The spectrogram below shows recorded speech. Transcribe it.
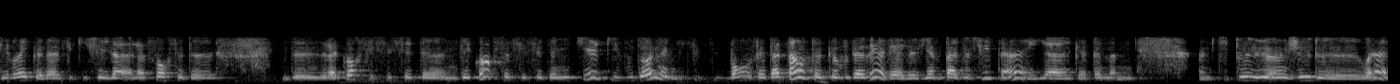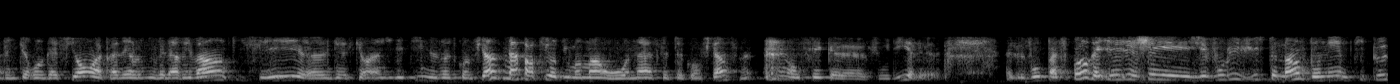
C'est vrai que ce qui fait la, force de, de, la Corse, c'est c'est cette amitié qui vous donne. Bon, cette attente que vous avez, elle ne vient pas de suite. Hein. Il y a quand même un, petit peu un jeu de voilà d'interrogation à travers le nouvel arrivant qui sait euh, est-ce qu'il est digne de notre confiance? Mais à partir du moment où on a cette confiance, on sait que, je vous dis, elle, le vos passeport. Et, j'ai voulu justement donner un petit peu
